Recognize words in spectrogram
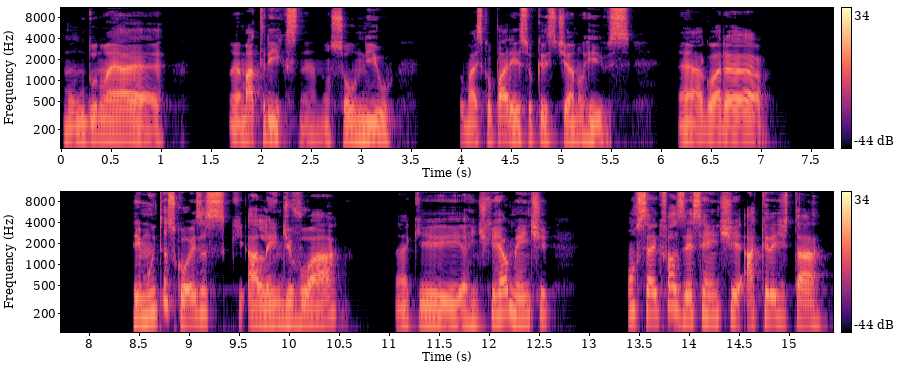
O mundo não é, não é Matrix, né? Não sou o Neo. Por mais que eu pareça o Cristiano Reeves. Né? Agora, tem muitas coisas que, além de voar, né, que a gente que realmente consegue fazer se a gente acreditar,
